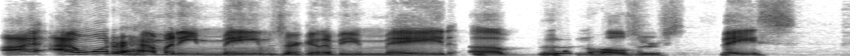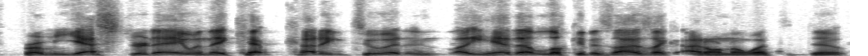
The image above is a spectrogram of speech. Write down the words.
I, I wonder how many memes are going to be made of Budenholzer's face from yesterday when they kept cutting to it and like he had that look in his eyes, like I don't know what to do.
